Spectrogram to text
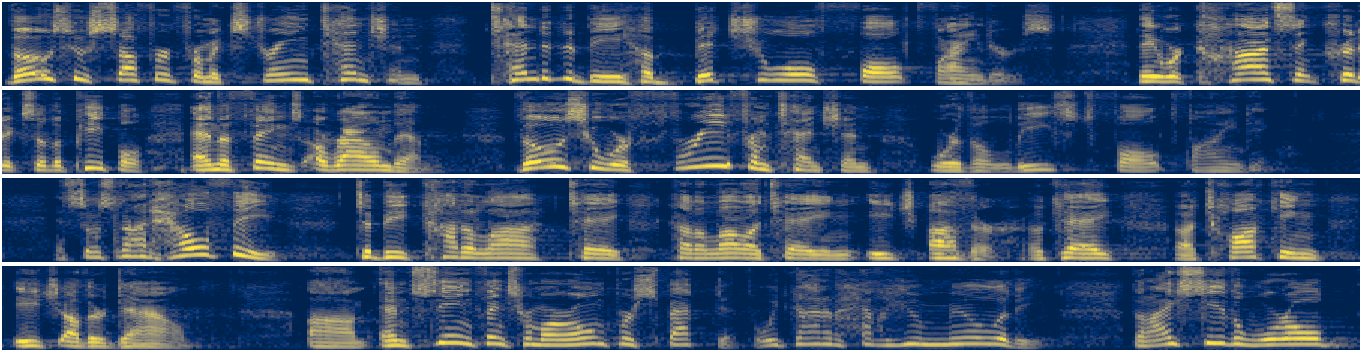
Those who suffered from extreme tension tended to be habitual fault finders. They were constant critics of the people and the things around them. Those who were free from tension were the least fault finding. And so it's not healthy to be katalate, each other, okay? Uh, talking each other down um, and seeing things from our own perspective. We've got to have humility that I see the world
